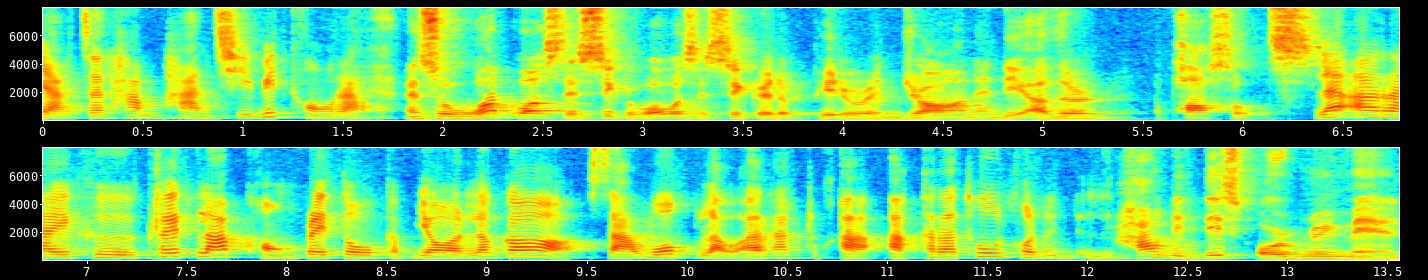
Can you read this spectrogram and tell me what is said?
อยากจะทำผ่านชีวิตของเรา And so what was the secret? What was the secret of Peter and John and the other apostles? และอะไรคือเคล็ดลับของเปโตรกับยอห์นแล้วก็สาวกเหล่าอารักอ่าอัครทูตคนอื่น How did these ordinary men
